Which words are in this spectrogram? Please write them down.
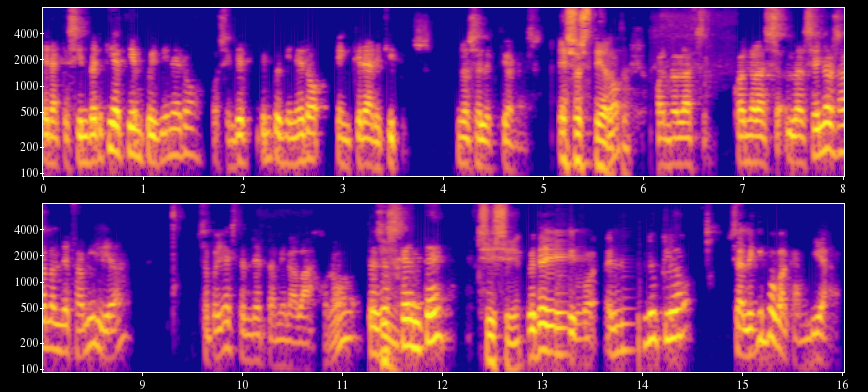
era que se invertía tiempo y dinero, o se invierte tiempo y dinero en crear equipos, no selecciones. Eso es cierto. Cuando las, cuando las, las hablan de familia, se podría extender también abajo, ¿no? Entonces es mm. gente. Sí, sí. Yo te digo, el núcleo, o sea, el equipo va a cambiar.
